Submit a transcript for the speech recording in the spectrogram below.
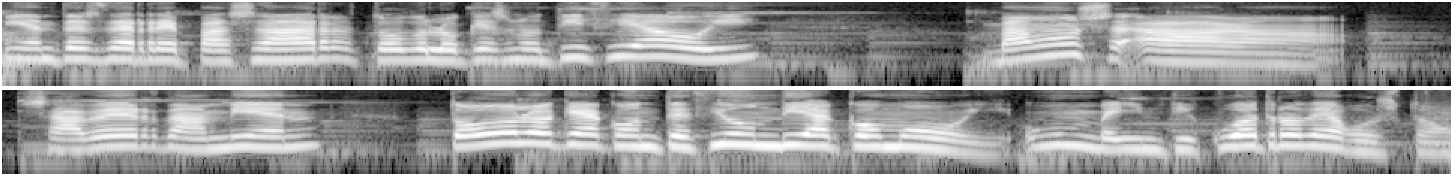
Y antes de repasar todo lo que es noticia hoy, vamos a saber también todo lo que aconteció un día como hoy, un 24 de agosto.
